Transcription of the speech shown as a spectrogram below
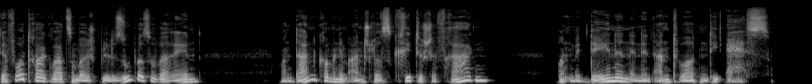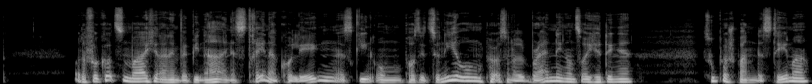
Der Vortrag war zum Beispiel super souverän und dann kommen im Anschluss kritische Fragen und mit denen in den Antworten die Äs. Oder vor kurzem war ich in einem Webinar eines Trainerkollegen. Es ging um Positionierung, Personal Branding und solche Dinge. Super spannendes Thema.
